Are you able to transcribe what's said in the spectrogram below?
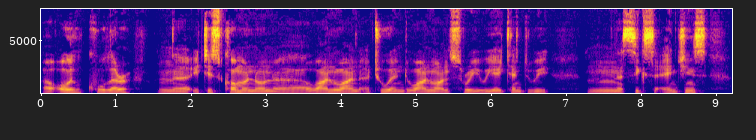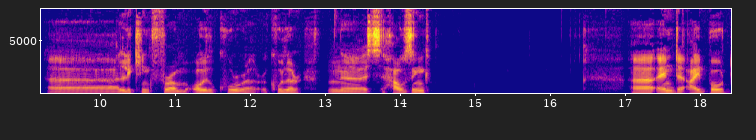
uh, oil cooler. Mm, uh, it is common on uh, 112 and 113 V8 and V6 engines. leaking from oil cooler, cooler mm, housing uh, and I bought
